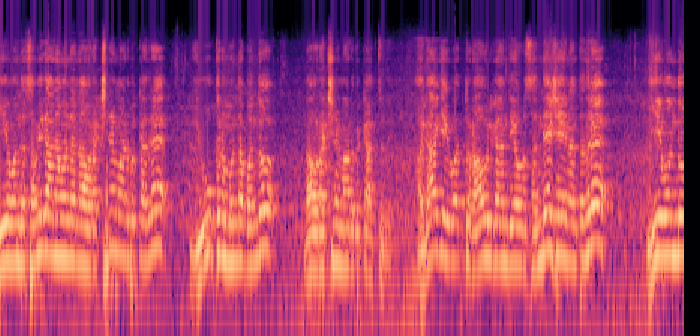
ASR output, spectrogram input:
ಈ ಒಂದು ಸಂವಿಧಾನವನ್ನು ನಾವು ರಕ್ಷಣೆ ಮಾಡಬೇಕಾದ್ರೆ ಯುವಕರ ಮುಂದೆ ಬಂದು ನಾವು ರಕ್ಷಣೆ ಮಾಡಬೇಕಾಗ್ತದೆ. ಹಾಗಾಗಿ ಇವತ್ತು ರಾಹುಲ್ ಗಾಂಧಿ ಅವರ ಸಂದೇಶ ಏನಂತಂದ್ರೆ, ಈ ಒಂದು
